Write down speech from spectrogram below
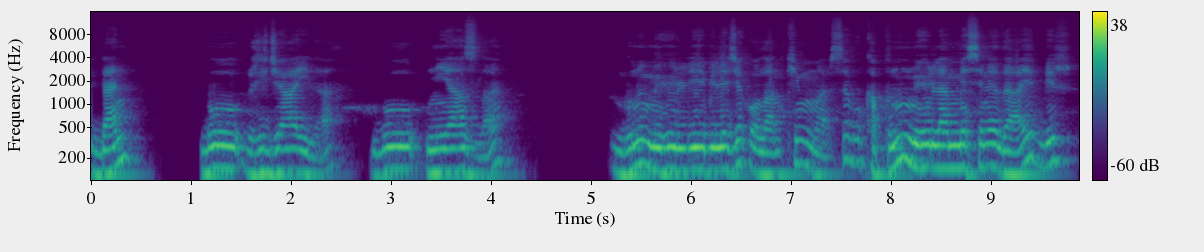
ben bu ricayla, bu niyazla bunu mühürleyebilecek olan kim varsa bu kapının mühürlenmesine dair bir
